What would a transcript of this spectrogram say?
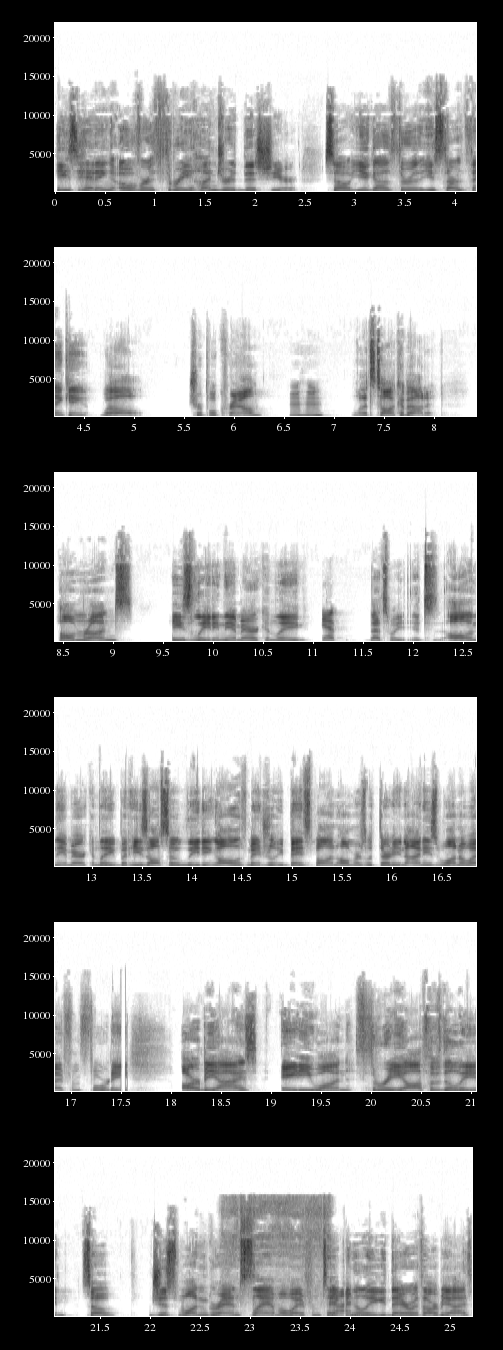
He's hitting over 300 this year. So you go through, you start thinking, well, triple crown. Mm-hmm. Let's talk about it. Home runs. He's leading the American League Yep. That's what it's all in the American League, but he's also leading all of Major League Baseball in homers with 39. He's one away from 40. RBIs, 81, three off of the lead. So just one grand slam away from taking Done. the lead there with RBIs.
